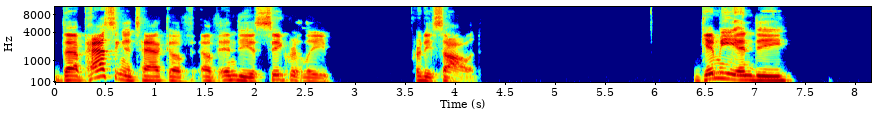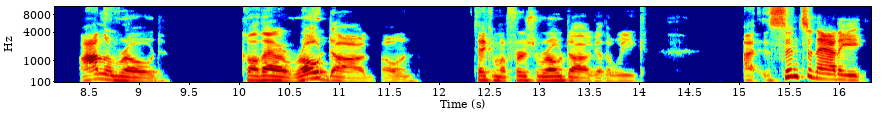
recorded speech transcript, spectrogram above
That passing attack of, of Indy is secretly pretty solid. Give me Indy on the road. Call that a road dog, Owen. Taking my first road dog of the week. Uh, Cincinnati,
